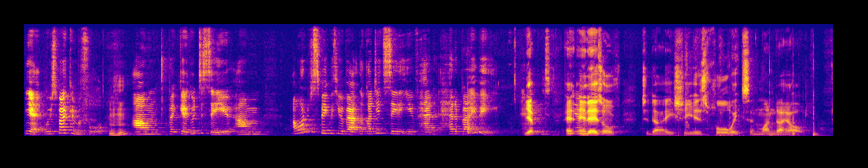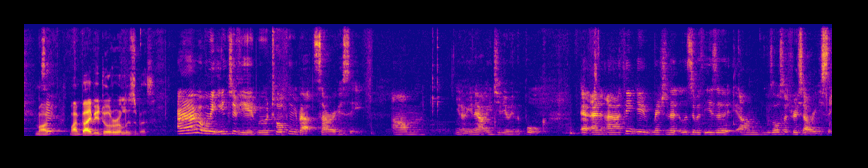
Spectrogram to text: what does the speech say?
Yeah, we've spoken before. Mm-hmm. Um, but yeah, good to see you. Um, I wanted to speak with you about. Look, I did see that you've had had a baby. Yep, And, and, you know, and as of today, she is four weeks and one day old. My So- my baby daughter Elizabeth. I know when we interviewed, we were talking about surrogacy. Um, you know, you're now interviewing the book, and, and I think you mentioned that Elizabeth is a um, was also through surrogacy.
